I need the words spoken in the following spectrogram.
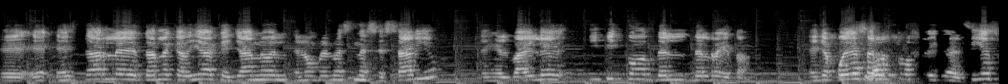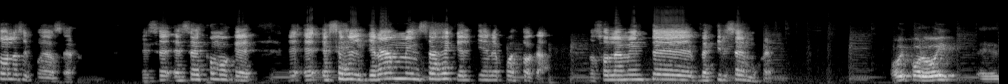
eh, eh, es darle, darle cabida que ya no el, el, hombre no es necesario en el baile típico del, del reggaetón. Ella puede hacerlo sola, si es sola se puede hacerlo. Ese, ese, es como que, e, e, ese es el gran mensaje que él tiene puesto acá. No solamente vestirse de mujer. Hoy por hoy, eh,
